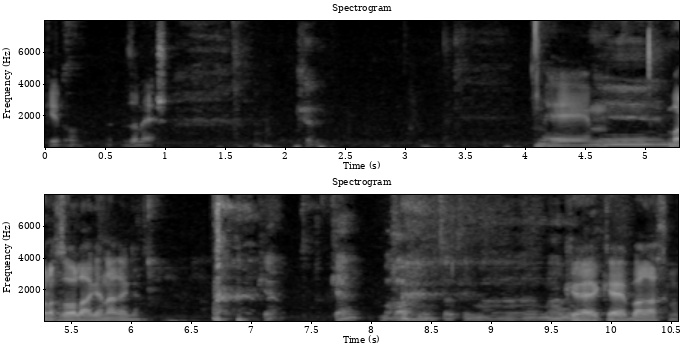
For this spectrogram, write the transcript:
כאילו, זה מה יש. כן. אה, אה, בוא נחזור להגנה רגע. כן, כן, ברחנו קצת עם המאנו. כן, כן, ברחנו.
